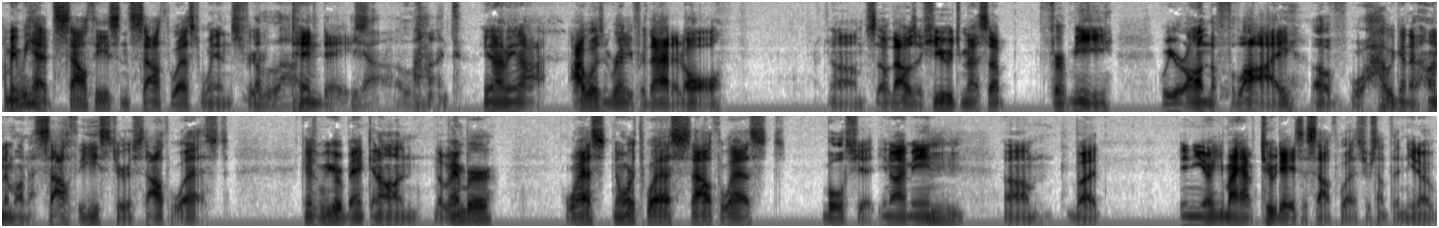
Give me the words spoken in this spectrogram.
I mean, we had southeast and southwest winds for A lot. ten days. Yeah, a lot. You know, I mean, I I wasn't ready for that at all. Um, so that was a huge mess up for me. We were on the fly of well, how are we gonna hunt him on a southeast or a southwest? Because we were banking on November, west, northwest, southwest, bullshit. You know what I mean? Um, but and you know you might have two days of southwest or something. You know,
